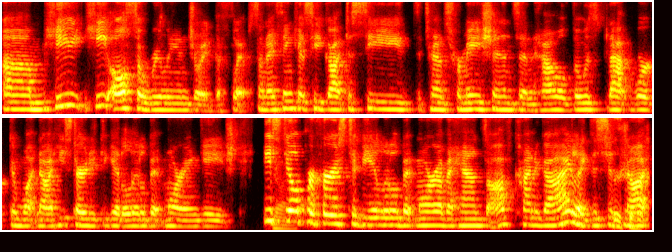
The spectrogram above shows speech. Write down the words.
um, he he also really enjoyed the flips. And i think as he got to see the transformations and how those that worked and whatnot he started to get a little bit more engaged. He yeah. still prefers to be a little bit more of a hands-off kind of guy. Like this is not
